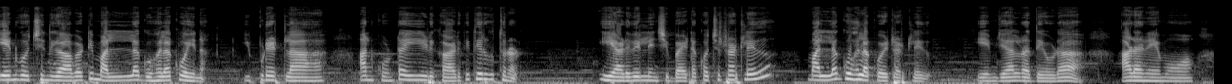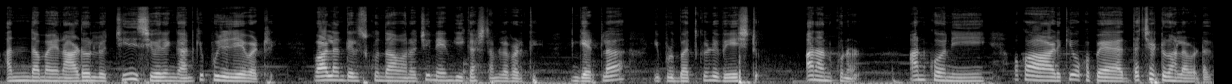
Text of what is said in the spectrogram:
ఏనుగు వచ్చింది కాబట్టి మళ్ళా గుహలకు పోయినా. ఇప్పుడు ఎట్లా అనుకుంటా ఈడి కాడికి తిరుగుతున్నాడు. ఈ అడవిల నుంచి బయటకు వచ్చేటట్లేదు మళ్ళా గుహలకు పోయేటట్లేదు. ఏం చేయాలరా దేవుడా? ఆడనేమో అందమైన ఆడోళ్ళు వచ్చి శివలింగానికి పూజ చేయబట్టి వాళ్ళని తెలుసుకుందామని వచ్చి నేను ఈ కష్టంలో పడితే. ఇంకెట్లా? ఇప్పుడు బతికిండి వేస్ట్ అని అనుకున్నాడు. అనుకొని ఒక ఆడికి ఒక పెద్ద చెట్టు కనబడ్డది.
